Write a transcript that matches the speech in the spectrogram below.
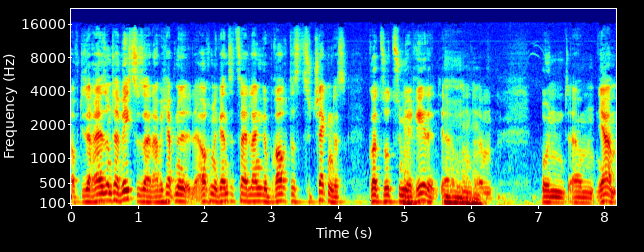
auf dieser Reise unterwegs zu sein. Aber ich habe ne, auch eine ganze Zeit lang gebraucht, das zu checken, dass Gott so zu mir redet. Ja? Mhm. Und, ähm, und ähm, ja,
